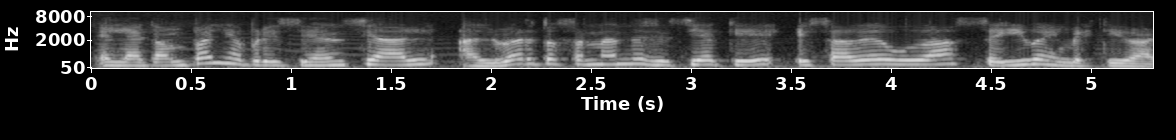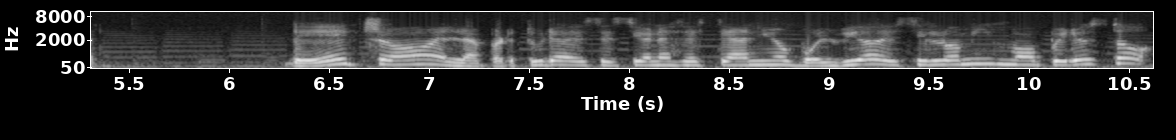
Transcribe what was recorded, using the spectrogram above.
En la campaña presidencial, Alberto Fernández decía que esa deuda se iba a investigar. De hecho, en la apertura de sesiones de este año volvió a decir lo mismo, pero esto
